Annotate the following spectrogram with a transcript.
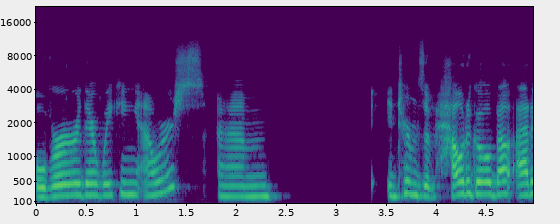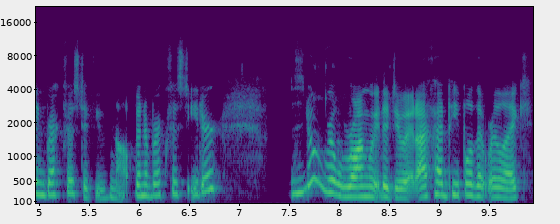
over their waking hours. Um, in terms of how to go about adding breakfast, if you've not been a breakfast eater, there's no real wrong way to do it. I've had people that were like,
